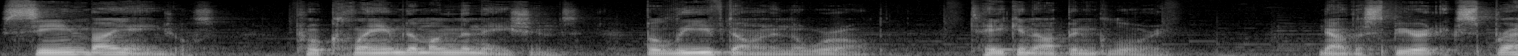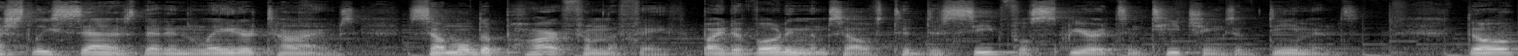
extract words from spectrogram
seen by angels, proclaimed among the nations believed on in the world, taken up in glory. Now, the Spirit expressly says that in later times some will depart from the faith by devoting themselves to deceitful spirits and teachings of demons, though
